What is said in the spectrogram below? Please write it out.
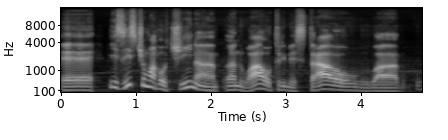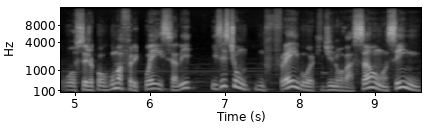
É, existe uma rotina anual, trimestral, a, ou seja, com alguma frequência ali? Existe um, um framework de inovação, assim,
